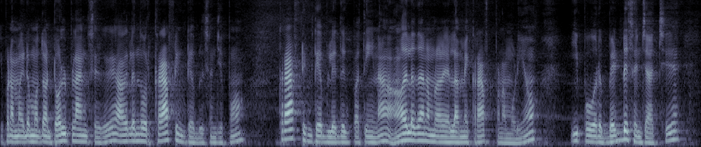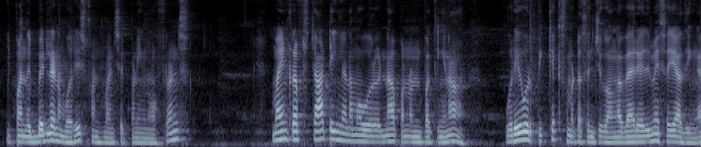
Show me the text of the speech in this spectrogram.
இப்போ நம்ம கிட்ட மொத்தம் டுவெல் பிளாங்க்ஸ் இருக்குது அதுலேருந்து ஒரு கிராஃப்டிங் டேபிள் செஞ்சுப்போம். கிராஃப்டிங் டேபிள் எதுக்கு பார்த்தீங்கன்னா அதில் தான் நம்மளால் எல்லாமே கிராஃப்ட் பண்ண முடியும். இப்போ ஒரு பெட்டு செஞ்சாச்சு. இப்போ அந்த பெட்டில் நம்ம ரீஸ்பாண்ட் பண்ணி செட் பண்ணிக்கணும் ஃப்ரெண்ட்ஸ் மைண்ட் கிராஃப்ட் ஸ்டார்டிங்கில் நம்ம ஒரு என்ன பண்ணணும்னு பார்த்தீங்கன்னா ஒரே ஒரு பிக்கெக்ஸ் மட்டும் செஞ்சுக்கோங்க. வேறு எதுவுமே செய்யாதீங்க.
